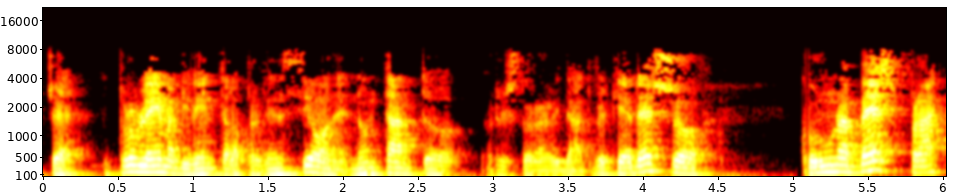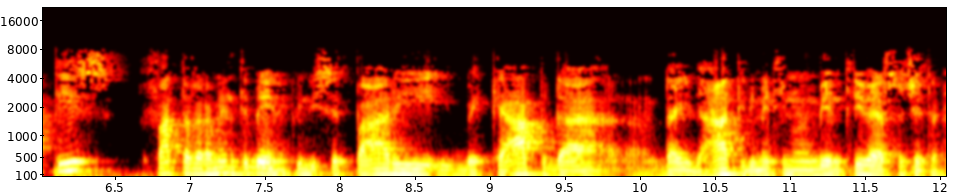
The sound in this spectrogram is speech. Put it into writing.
Cioè, il problema diventa la prevenzione, non tanto restaurare i dati, perché adesso con una best practice fatta veramente bene, quindi separi il backup da, dai dati, li metti in un ambiente diverso, eccetera,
